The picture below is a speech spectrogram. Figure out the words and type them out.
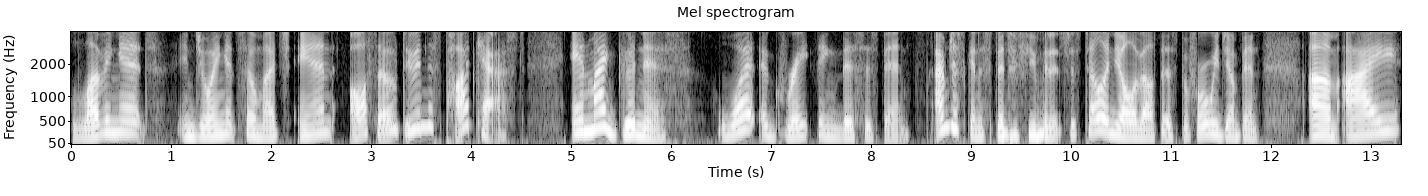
loving it, enjoying it so much, and also doing this podcast. And my goodness, what a great thing this has been. I'm just going to spend a few minutes just telling y'all about this before we jump in. Um, I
